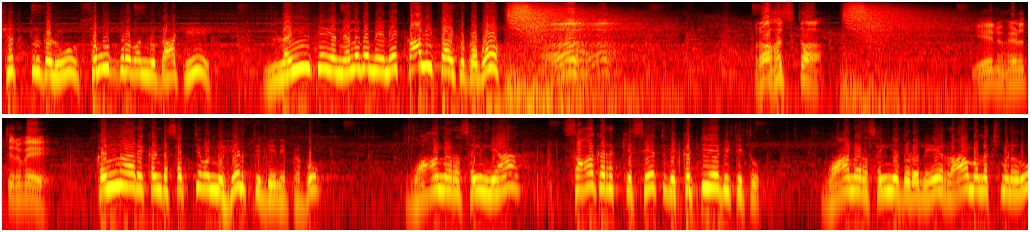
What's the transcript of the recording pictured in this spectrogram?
ಶತ್ರುಗಳು ಸಮುದ್ರವನ್ನು ದಾಟಿ ಲಂಕೆಯ ನೆಲದ ಮೇಲೆ ಕಾಲಿಟ್ಟಾಯ್ತು ಪ್ರಭು. ಪ್ರಹಸ್ತ ಏನು ಹೇಳುತ್ತಿರುವೆ? ಕಣ್ಣಾರೆ ಕಂಡ ಸತ್ಯವನ್ನು ಹೇಳುತ್ತಿದ್ದೇನೆ ಪ್ರಭು. ವಾನರ ಸೈನ್ಯ ಸಾಗರಕ್ಕೆ ಸೇತುವೆ ಕಟ್ಟಿಯೇ ಬಿಟ್ಟಿತು. ವಾನರ ಸೈನ್ಯದೊಡನೆ ರಾಮ ಲಕ್ಷ್ಮಣರು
